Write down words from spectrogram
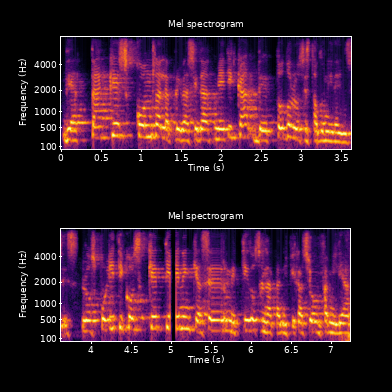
de ataques contra la privacidad médica de todos los estadounidenses. Los políticos, ¿qué tienen que hacer metidos en la planificación familiar?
